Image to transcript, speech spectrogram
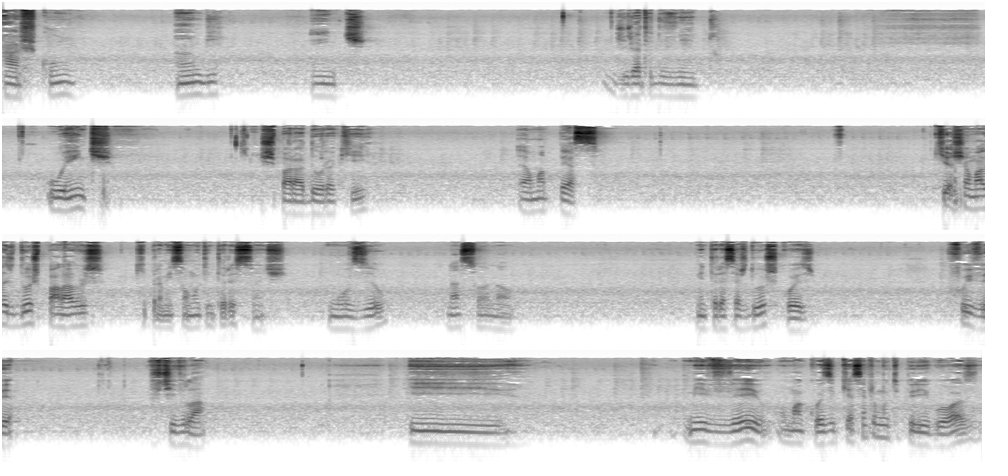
rascunho, ambi, ente, direto do vento. O ente, disparador aqui, é uma peça que é chamada de duas palavras que para mim são muito interessantes: Museu Nacional. Me interessam as duas coisas. Fui ver estive lá. E me veio uma coisa que é sempre muito perigosa,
